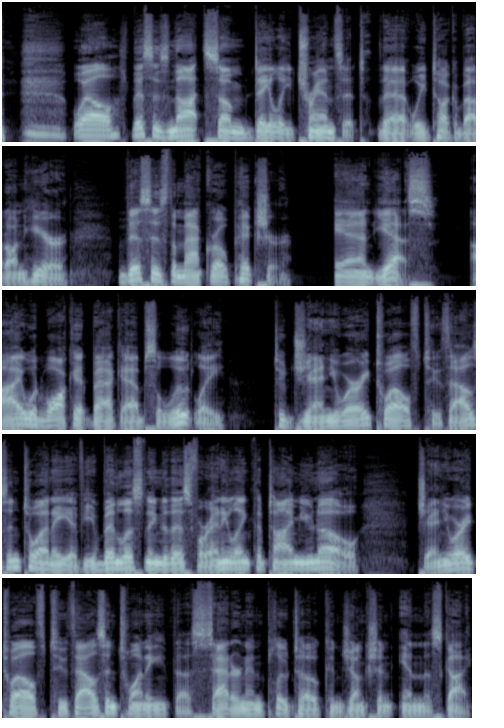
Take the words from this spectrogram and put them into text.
well, this is not some daily transit that we talk about on here. This is the macro picture. And yes, I would walk it back absolutely to January 12th, 2020. If you've been listening to this for any length of time, you know January 12th, 2020, the Saturn and Pluto conjunction in the sky.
